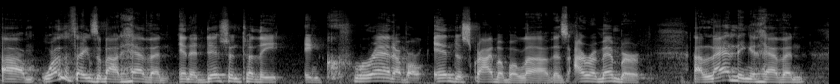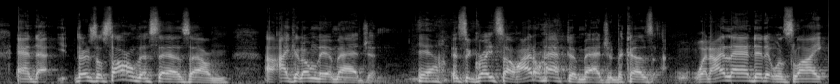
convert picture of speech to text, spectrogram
Um, one of the things about heaven, in addition to the incredible, indescribable love, is I remember uh, landing in heaven, and uh, there's a song that says, um, "I can only imagine." Yeah. It's a great song. I don't have to imagine because when I landed, it was like,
